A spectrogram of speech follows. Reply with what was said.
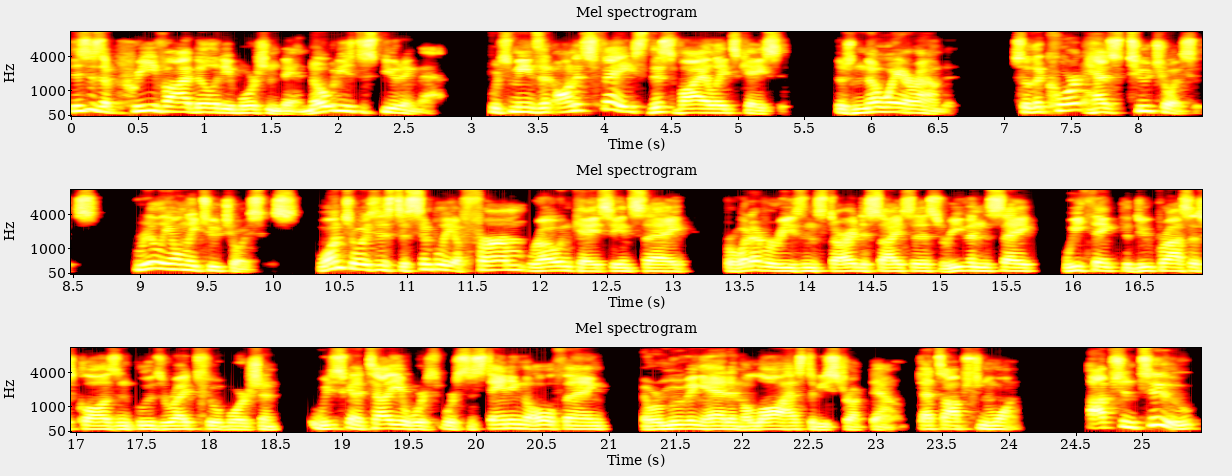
This is a pre viability abortion ban. Nobody's disputing that, which means that on its face, this violates Casey. There's no way around it. So the court has two choices, really only two choices. One choice is to simply affirm Roe and Casey and say, for whatever reason, stare decisis, or even say We think the due process clause includes a right to abortion. We're just going to tell you we're, we're sustaining the whole thing and we're moving ahead, and the law has to be struck down. That's option one. Option two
